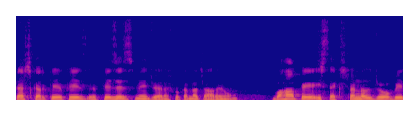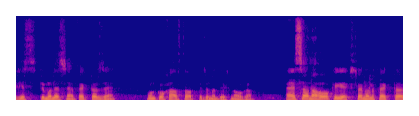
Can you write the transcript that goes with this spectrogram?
ٹیسٹ کر کے فیز فیزز میں جو ہے نا اس کو کرنا چاہ رہے ہوں وہاں پہ اس ایکسٹرنل جو ویریس اسٹیملس ہیں فیکٹرز ہیں ان کو خاص طور پہ جو ہے دیکھنا ہوگا ایسا نہ ہو کہ یہ ایکسٹرنل فیکٹر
